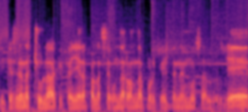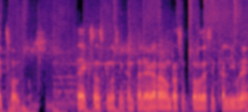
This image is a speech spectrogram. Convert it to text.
Y que sería una chulada que cayera para la segunda ronda porque ahí tenemos a los Jets o a los Texans que nos encantaría agarrar un receptor de ese calibre.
